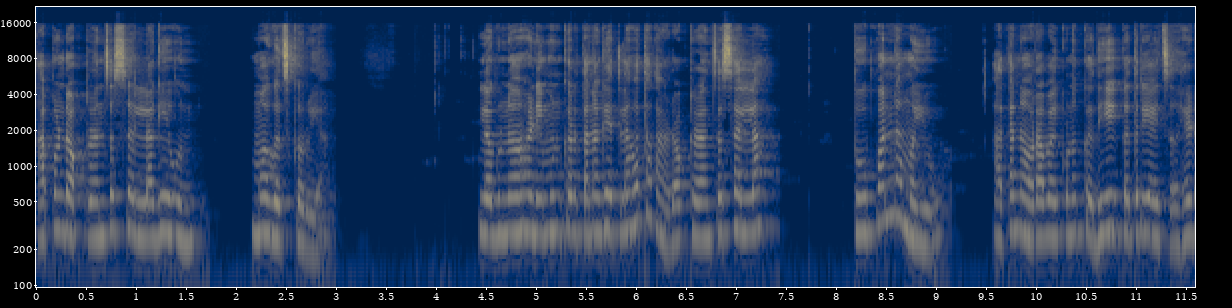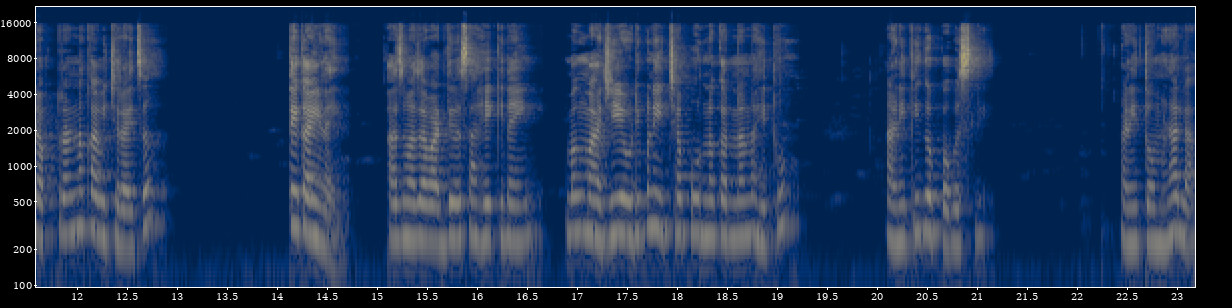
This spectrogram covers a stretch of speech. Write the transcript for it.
आपण डॉक्टरांचा सल्ला घेऊन मगच करूया. लग्न हनीमून करताना घेतला होता का डॉक्टरांचा सल्ला? तू पण ना मयू. आता नवरा बायकोनं कधी एकत्र यायचं हे डॉक्टरांना का विचारायचं? ते काही नाही. आज माझा वाढदिवस आहे की नाही? मग माझी एवढी पण इच्छा पूर्ण करणार नाही तू? आणि ती गप्प बसली. आणि तो म्हणाला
